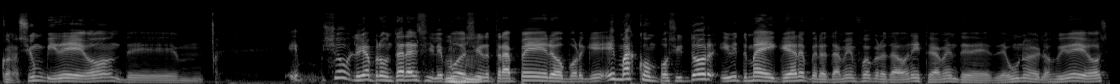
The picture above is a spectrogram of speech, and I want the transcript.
conocí un video de... eh, yo le voy a preguntar a él si le puedo decir trapero, porque es más compositor y beatmaker, pero también fue protagonista, obviamente, de, de uno de los videos,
